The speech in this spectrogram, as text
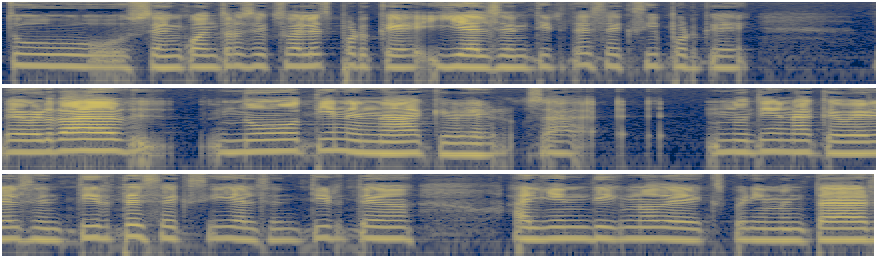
tus encuentros sexuales porque y el sentirte sexy porque de verdad no tiene nada que ver, o sea, no tiene nada que ver el sentirte sexy, el sentirte alguien digno de experimentar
